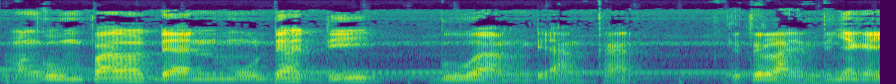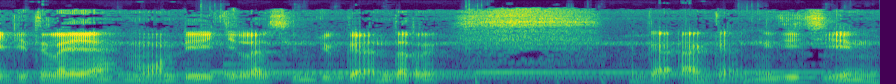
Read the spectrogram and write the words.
menggumpal dan mudah dibuang, diangkat. Gitulah intinya kayak gitulah ya. Mau dijelasin juga ntar agak-agak ngejijin.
